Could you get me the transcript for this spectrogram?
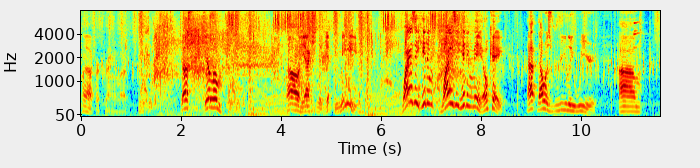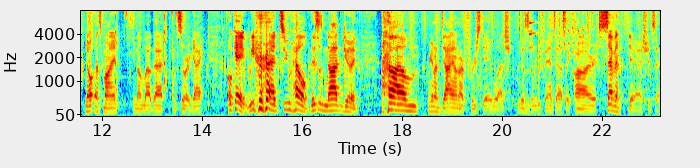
Ah, oh, for crying out loud. Just kill him! Oh, he actually hit me! Why is he hitting- why is he hitting me? Okay, that, that was really weird. Um, no, that's mine. You're not allowed that. I'm sorry, guy. Okay, we are at 2 health. This is not good. Um, we're gonna die on our first day. Watch. This is gonna be fantastic. Our seventh day, I should say.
